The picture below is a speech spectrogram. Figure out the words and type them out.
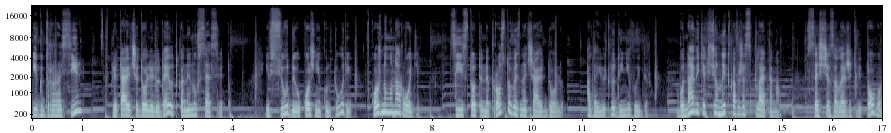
Ігдрасіль, вплітаючи долі людей у тканину Всесвіту. І всюди, у кожній культурі, в кожному народі ці істоти не просто визначають долю, а дають людині вибір. Бо навіть якщо нитка вже сплетена, все ще залежить від того,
